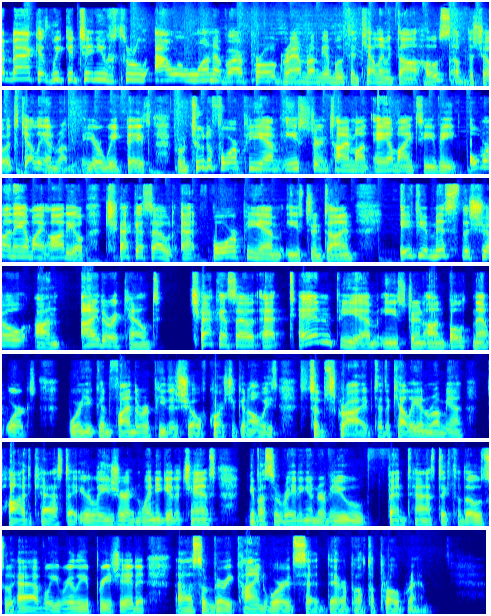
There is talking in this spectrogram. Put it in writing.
Are back as we continue through hour one of our program. Ramya Muth and Kelly McDonald, hosts of the show. It's Kelly and Ramya, your weekdays from 2 to 4 p.m. Eastern Time on AMI TV. Over on AMI Audio, check us out at 4 p.m. Eastern Time. If you missed the show on either account, Check us out at 10 p.m. Eastern on both networks, where you can find the repeated show. Of course, you can always subscribe to the Kelly and Ramya podcast at your leisure. And when you get a chance, give us a rating and review. Fantastic to those who have. We really appreciate it. Uh, some very kind words said there about the program.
